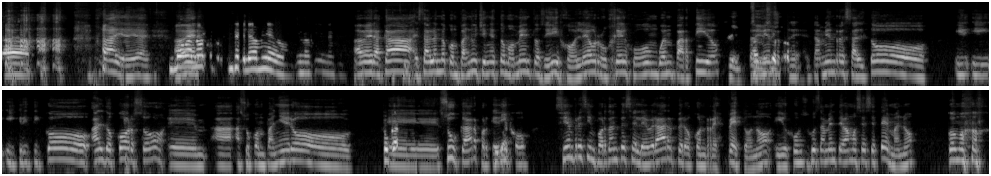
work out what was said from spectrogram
Ay, ay, ay. No, A ver, no, dice que le da miedo, imagínate. A ver, acá está hablando con Panucci en estos momentos y dijo, Leo Rugel jugó un buen partido, Sí, también, sí, sí. también resaltó y, y- y criticó Aldo Corso eh, a, a su compañero Zúcar. eh, Zúcar, porque dijo, siempre es importante celebrar, pero con respeto, ¿no? Y jus- justamente vamos a ese tema, ¿no? ¿Cómo,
